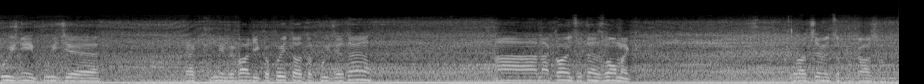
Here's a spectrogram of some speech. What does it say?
później pójdzie, jak nie wywali kopyto, to pójdzie ten, a na końcu ten złomek. Zobaczymy co pokaże.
